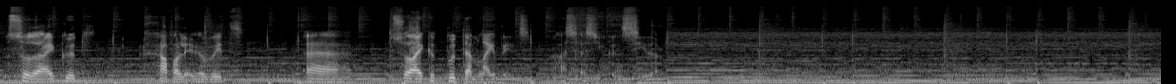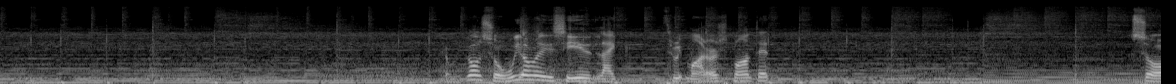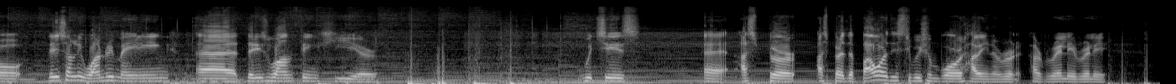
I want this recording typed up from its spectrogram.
so that I could have a little bit, uh, so I could put them like this, as, as you can see there. Go, so we already see like three motors mounted. So there is only one remaining. Uh, there is one thing here, which is uh, as per as per the power distribution board having a, re a really really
